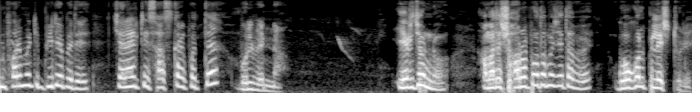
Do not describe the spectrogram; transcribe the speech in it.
ইনফরমেটিভ ভিডিও পেতে চ্যানেলটি সাবস্ক্রাইব করতে ভুলবেন না। এর জন্য আমাদের সর্বপ্রথমে যেতে হবে গুগল প্লে স্টোরে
